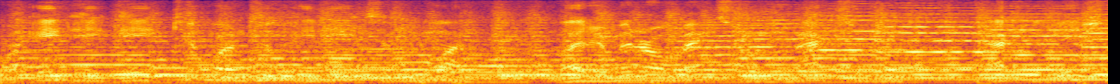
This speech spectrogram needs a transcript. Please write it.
or 888-212-8871. Vitamin Mineral Mix for maximum activation.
